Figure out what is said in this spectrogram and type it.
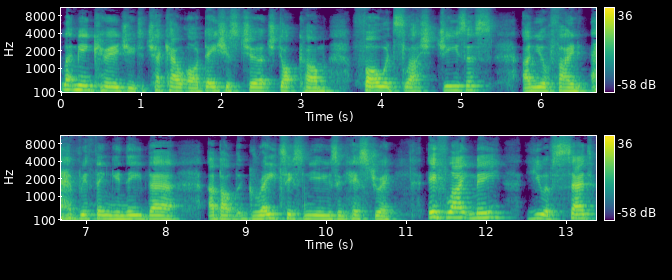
let me encourage you to check out audaciouschurch.com forward slash Jesus and you'll find everything you need there about the greatest news in history. If, like me, you have said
